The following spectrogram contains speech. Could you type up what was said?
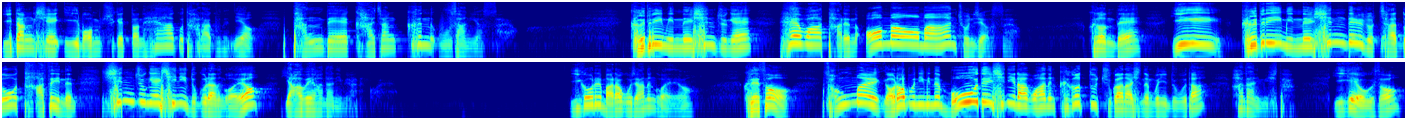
이 당시에 이 멈추겠던 해하고 달하고는요 당대의 가장 큰 우상이었어요. 그들이 믿는 신 중에 해와 달은 어마어마한 존재였어요. 그런데 이 그들이 믿는 신들조차도 다스리는 신 중의 신이 누구라는 거예요? 야훼 하나님이라는 거예요. 이거를 말하고자 하는 거예요. 그래서 정말 여러분이 믿는 모든 신이라고 하는 그것도 주관하시는 분이 누구다? 하나님이시다. 이게 여기서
